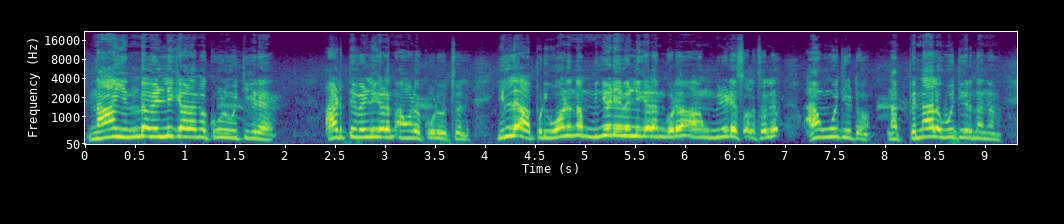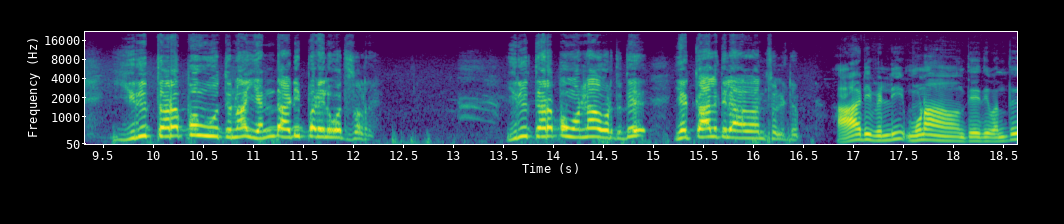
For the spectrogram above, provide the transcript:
நான் இந்த வெள்ளிக்கிழமை கூழ் ஊற்றிக்கிறேன் அடுத்த வெள்ளிக்கிழமை அவங்கள கூட சொல்லு. இல்லை அப்படி ஓணுன்னா முன்னாடியே வெள்ளிக்கிழமை கூட அவங்க முன்னாடியே சொல்ல சொல்லு. அவங்க ஊற்றிக்கிட்டோம் நான் பின்னால் ஊற்றிக்கிறேன் தான் சொன்னேன். இரு தரப்பும் ஊற்றுனா எந்த அடிப்படையில் ஊற்ற சொல்கிறேன் இரு தரப்பும் ஒன்றா ஒருத்தது எக்காலத்தில் ஆவான்னு சொல்லிட்டோம். ஆடி வெள்ளி மூணாம் தேதி வந்து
